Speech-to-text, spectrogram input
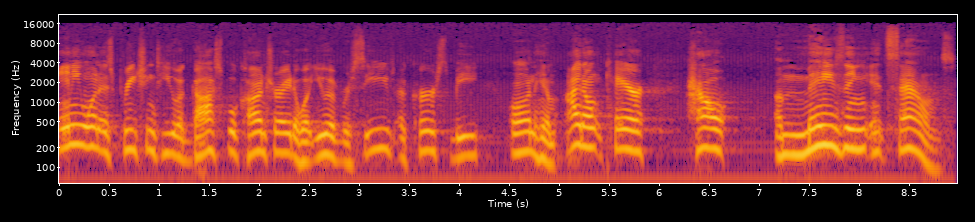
anyone is preaching to you a gospel contrary to what you have received, a curse be on him. I don't care how amazing it sounds.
